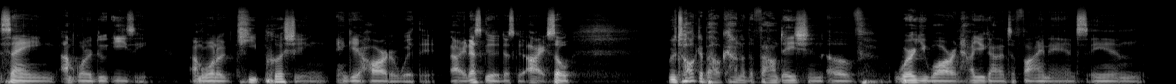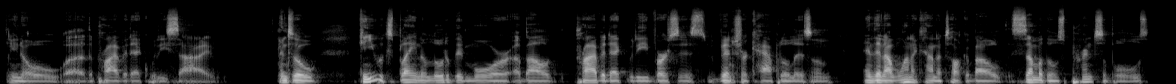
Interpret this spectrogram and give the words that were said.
saying I'm going to do easy. I'm going to keep pushing and get harder with it. All right, that's good. That's good. All right, so we talked about kind of the foundation of where you are and how you got into finance and you know uh, the private equity side and so, can you explain a little bit more about private equity versus venture capitalism? And then I want to kind of talk about some of those principles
